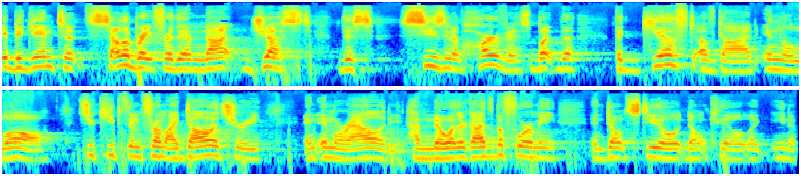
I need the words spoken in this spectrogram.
it began to celebrate for them not just this season of harvest, but the, the gift of God in the law to keep them from idolatry and immorality. Have no other gods before me, and don't steal, don't kill, like, you know.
